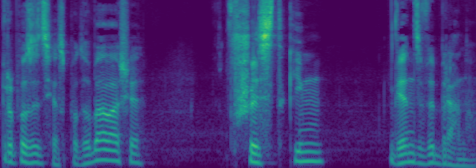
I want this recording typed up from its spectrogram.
Propozycja spodobała się wszystkim, więc wybrano.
